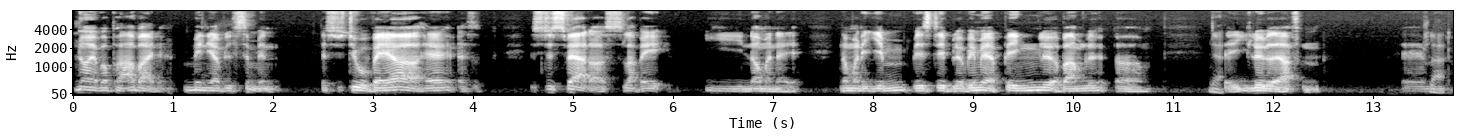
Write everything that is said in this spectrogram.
når jeg var på arbejde. Men jeg vil simpelthen, jeg synes, det var værre at have, altså, synes, det er svært at slappe af, i, når, man er, når man er hjemme, hvis det bliver ved med at pingle og bamle og, ja. i løbet af aftenen. Klart.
